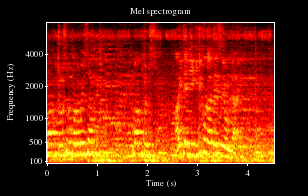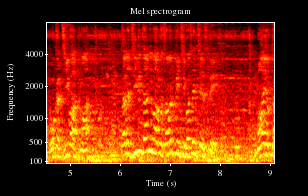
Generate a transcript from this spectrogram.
నాకు చూసిన పరమేశ్వర నాకు తెలుసు అయితే నీకు ఇది కూడా తెలిసే ఉండాలి. ఒక జీవాత్మ తన జీవితాన్ని మాకు సమర్పించి వశం చేస్తే మా యొక్క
